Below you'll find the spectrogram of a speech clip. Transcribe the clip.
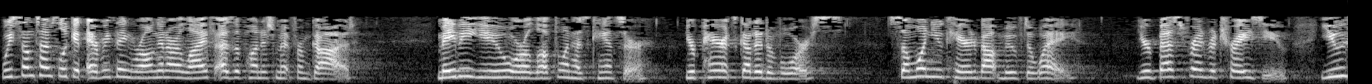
We sometimes look at everything wrong in our life as a punishment from God. Maybe you or a loved one has cancer. Your parents got a divorce. Someone you cared about moved away. Your best friend betrays you. You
